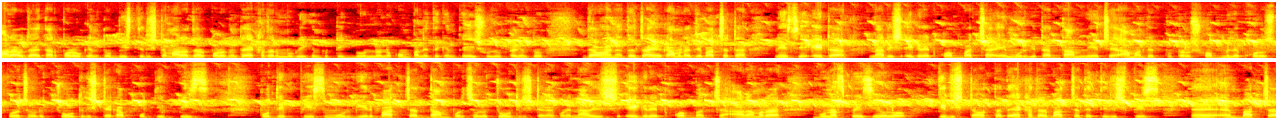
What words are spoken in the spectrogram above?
মারাও যায়, তারপরেও কিন্তু বিশ, তিরিশটা মারা যাওয়ার পরেও কিন্তু এক হাজার মুরগি কিন্তু টিকবে। অন্যান্য কোম্পানিতে কিন্তু এই সুযোগটা কিন্তু দেওয়া হয় না। তো যাই হোক, আমরা যে বাচ্চাটা নিয়েছি, এটা নারিশ এগ্রেড কপ বাচ্চা, এই মুরগিটার দাম নিয়েছে আমাদের টোটাল সব মিলে খরচ পড়েছে হলো চৌত্রিশ টাকা প্রতি পিস প্রতি পিস মুরগির বাচ্চার দাম পড়েছে হলো চৌত্রিশ টাকা করে। নারিশ এগ্রেড কপ বাচ্চা। আর আমরা বোনাস পেয়েছি হলো তিরিশটা, অর্থাৎ এক হাজার বাচ্চাতে তিরিশ পিস বাচ্চা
